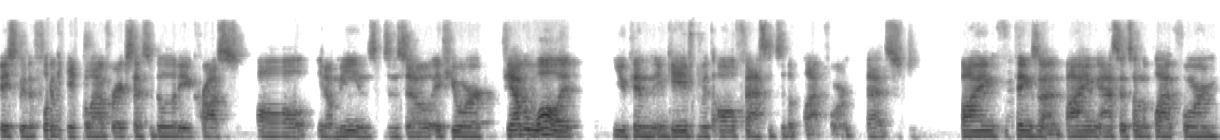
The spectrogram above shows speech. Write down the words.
basically the floodgates allow for accessibility across all you know means. And so if you're if you have a wallet, you can engage with all facets of the platform. That's buying things on buying assets on the platform,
